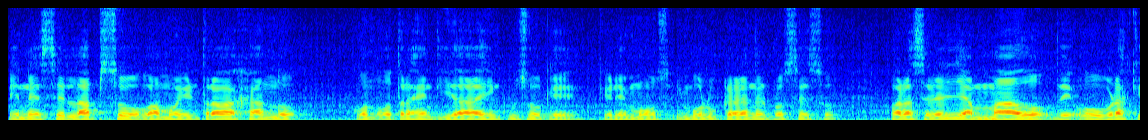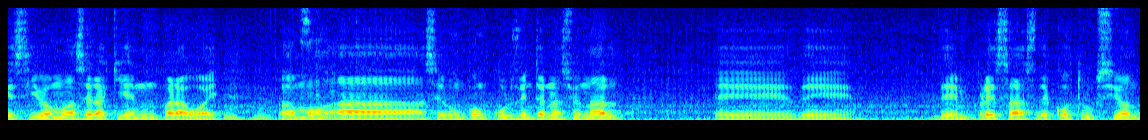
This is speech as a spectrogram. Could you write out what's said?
En ese lapso vamos a ir trabajando con otras entidades, incluso que queremos involucrar en el proceso, para hacer el llamado de obras que sí vamos a hacer aquí en Paraguay. vamos a hacer un concurso internacional eh, de, de, empresas de construcción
